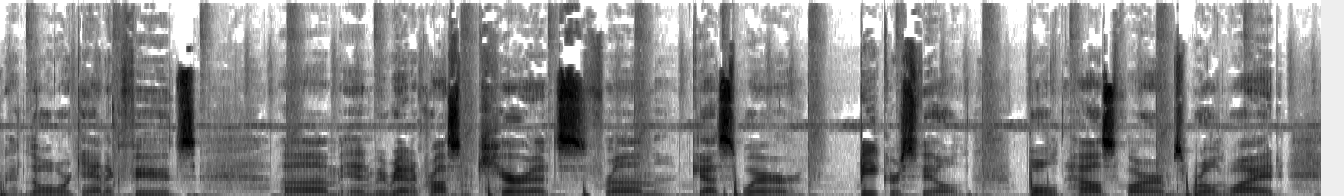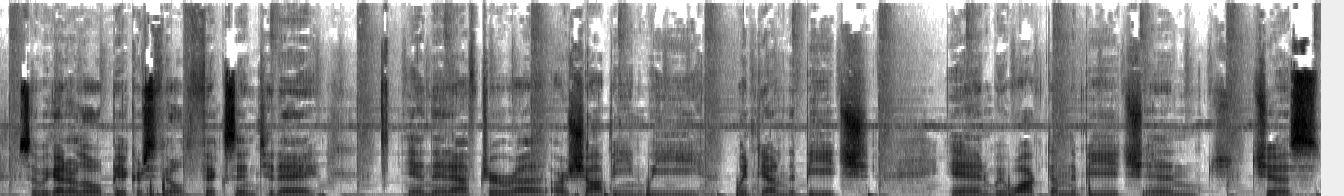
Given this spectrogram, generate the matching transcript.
little organic foods. Um, and we ran across some carrots from guess where? Bakersfield, Bolthouse Farms, worldwide. So we got our little Bakersfield fix in today. And then after uh, our shopping, we went down to the beach and we walked on the beach and just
